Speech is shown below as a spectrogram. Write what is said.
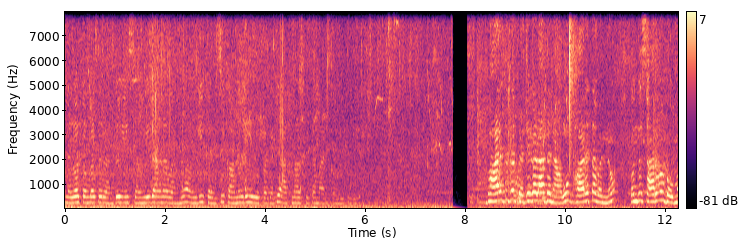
ನಲವತ್ತೊಂಬತ್ತರಂದು ಈ ಸಂವಿಧಾನವನ್ನು ಅಂಗೀಕರಿಸಿ ಕಾನೂನು ರೂಪದಲ್ಲಿ ಆತ್ಮಾರ್ಪಿತ ಮಾಡಿಕೊಂಡಿದ್ದೇವೆ. ಭಾರತದ ಪ್ರಜೆಗಳಾದ ನಾವು ಭಾರತವನ್ನು ಒಂದು ಸಾರ್ವಭೌಮ,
